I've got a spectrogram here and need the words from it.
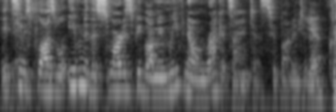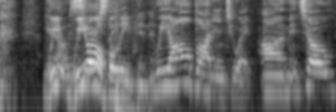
it seems plausible even to the smartest people i mean we've known rocket scientists who bought into Yeah. that we know, we all believed in it. we all bought into it um and so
